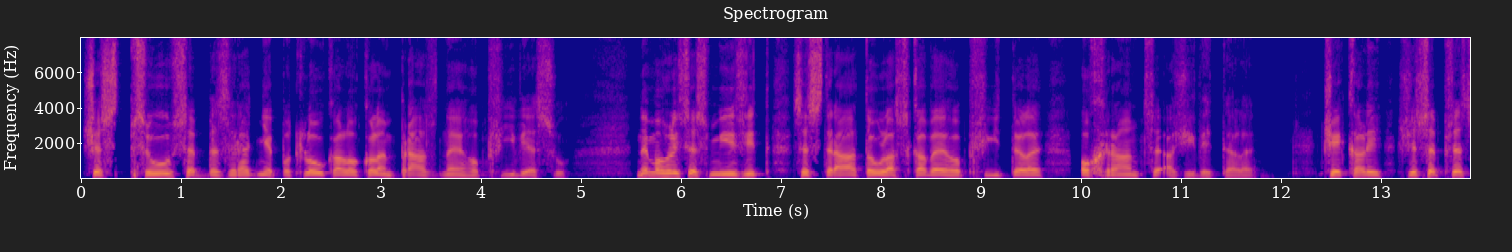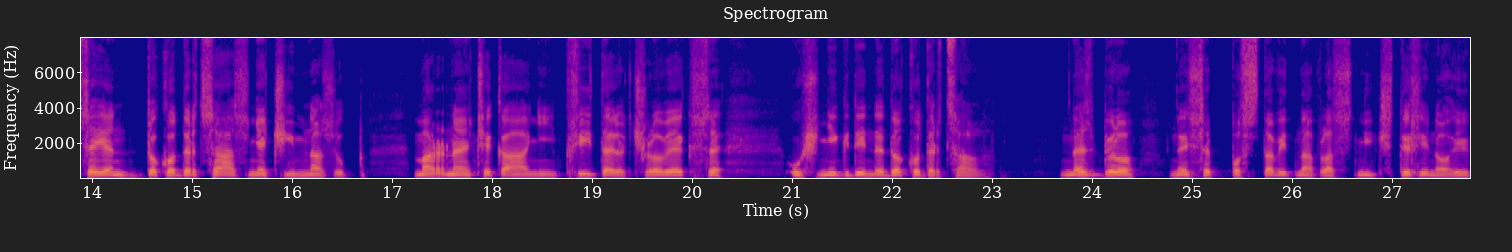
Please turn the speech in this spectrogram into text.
Šest psů se bezradně potloukalo kolem prázdného přívěsu. Nemohli se smířit se ztrátou laskavého přítele, ochránce a živitele. Čekali, že se přece jen dokodrcá s něčím na zub. Marné čekání, přítel člověk se už nikdy nedokodrcal. Nezbylo, než se postavit na vlastní čtyři nohy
